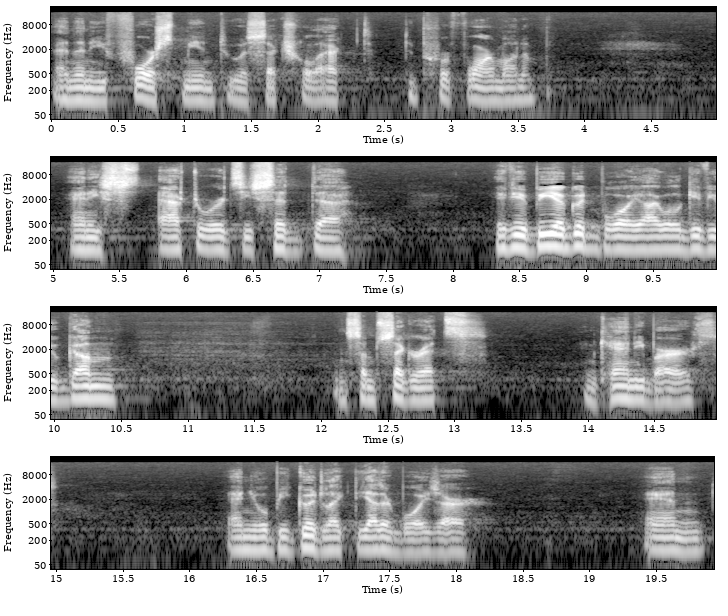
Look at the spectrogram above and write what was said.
And then he forced me into a sexual act to perform on him. And he, afterwards he said, uh, If you be a good boy, I will give you gum and some cigarettes and candy bars, and you'll be good like the other boys are. And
